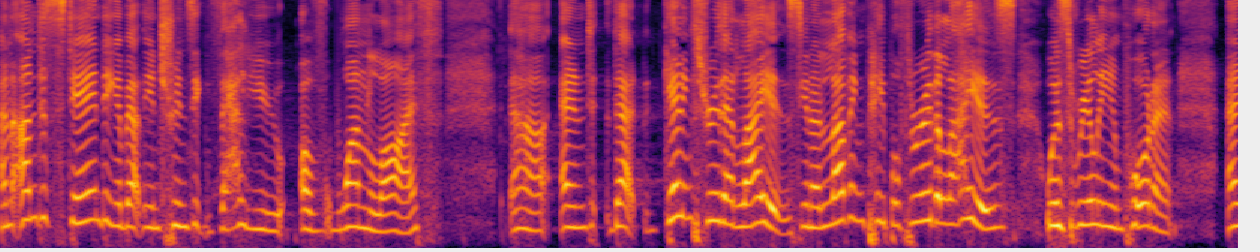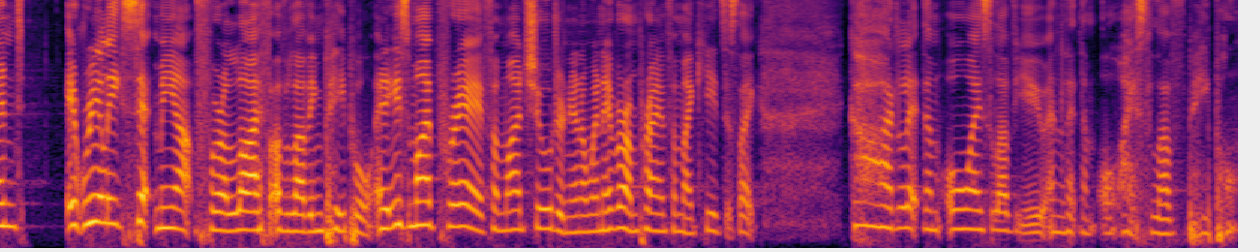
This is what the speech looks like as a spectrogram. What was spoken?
An understanding about the intrinsic value of one life uh, and that getting through that layers, you know, loving people through the layers was really important. And it really set me up for a life of loving people. And It is my prayer for my children. You know, whenever I'm praying for my kids, it's like, God, let them always love you and let them always love people.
